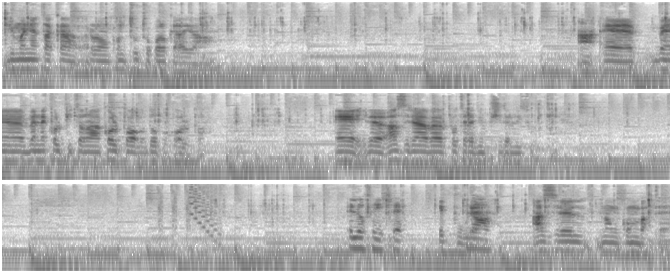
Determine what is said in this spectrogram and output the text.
Gli umani attaccarono con tutto quello che avevano. Ah, eh, venne colpito da colpo dopo colpo. E eh, Asriel aveva il potere di ucciderli tutti. E lo fece. Eppure, no. Asriel non combatté.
